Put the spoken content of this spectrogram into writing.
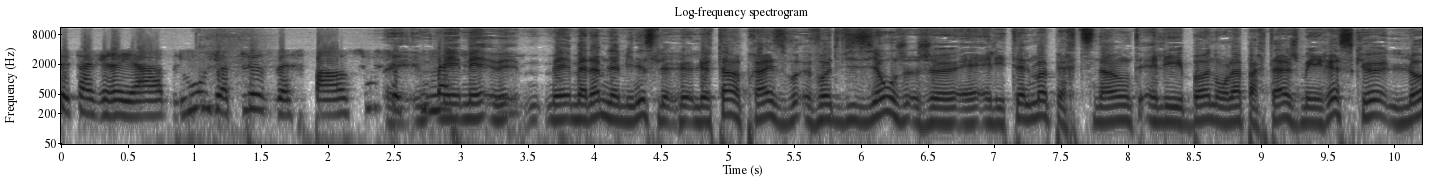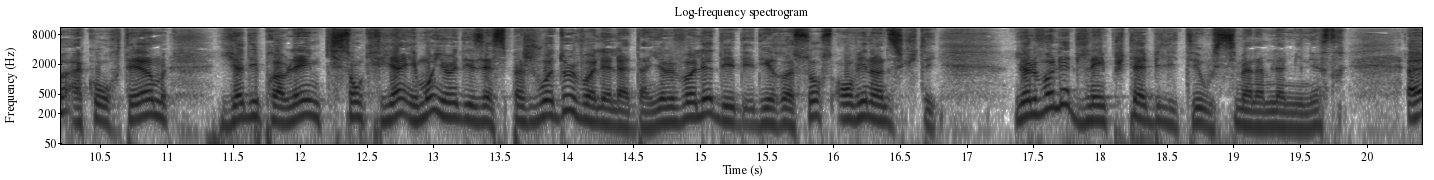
c'est agréable, où il y a plus d'espace, où c'est Euh, mais, mais, mais, mais, Madame la ministre, le, le temps presse. V- votre vision, je, je- elle est tellement pertinente, elle est bonne, on la partage, mais il reste que là, à court terme, il y a des problèmes qui sont criants. Et moi, il y a un des espaces. Je vois deux volets là-dedans. Il y a le volet des, des, des ressources, on vient d'en discuter. Il y a le volet de l'imputabilité aussi, Madame la ministre. Euh,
